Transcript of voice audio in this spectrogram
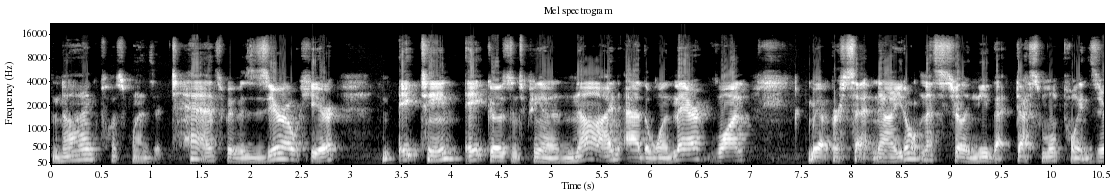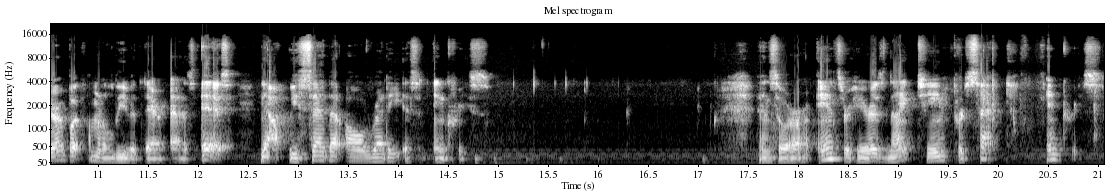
9 plus 1 is a 10, so we have a 0 here. 18, 8 goes into being a 9, add the 1 there, 1. We have percent. Now, you don't necessarily need that decimal point 0, but I'm going to leave it there as is. Now, we said that already is an increase. And so our answer here is 19% increase.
